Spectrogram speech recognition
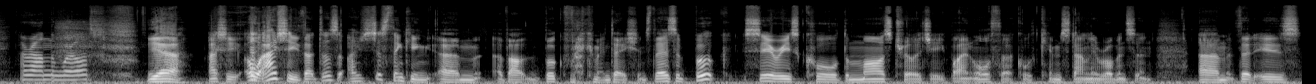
around the world, Yeah, actually. Oh, actually, that does. I was just thinking um, about book recommendations. There's a book series called the Mars Trilogy by an author called Kim Stanley Robinson um, that is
